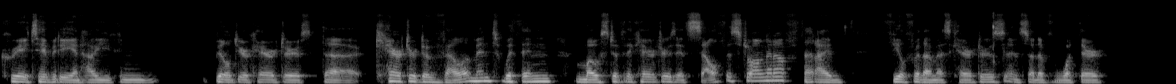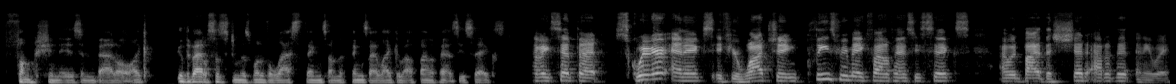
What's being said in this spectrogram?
creativity in how you can build your characters. The character development within most of the characters itself is strong enough that i feel for them as characters instead of what their function is in battle. Like the battle system is one of the last things on the things I like about Final Fantasy VI. Having said that, Square Enix, if you're watching, please remake Final Fantasy VI. I would buy the shit out of it anyway.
